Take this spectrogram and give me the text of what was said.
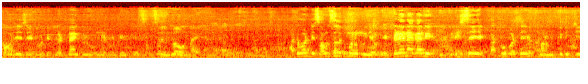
కవర్ చేసేటువంటి బ్లడ్ బ్యాంకులు ఉన్నటువంటి సంస్థలు ఎన్నో ఉన్నాయి. అటువంటి సంస్థలకు మనం ఎక్కడైనా కానీ ఇక్కడ ఇస్తే తక్కువ పడితే మనం ఇక్కడి నుంచి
